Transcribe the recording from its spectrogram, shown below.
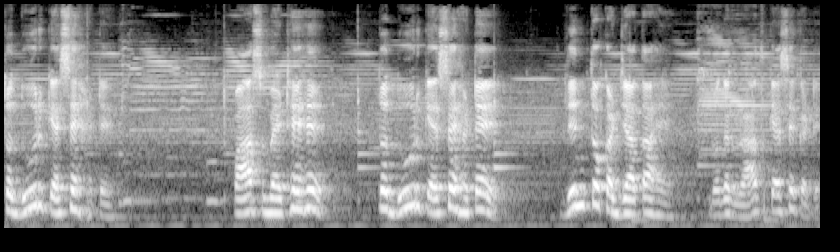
तो दूर कैसे हटे? पास बैठे हैं तो दूर कैसे हटे? दिन तो कट जाता है मगर रात कैसे कटे?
